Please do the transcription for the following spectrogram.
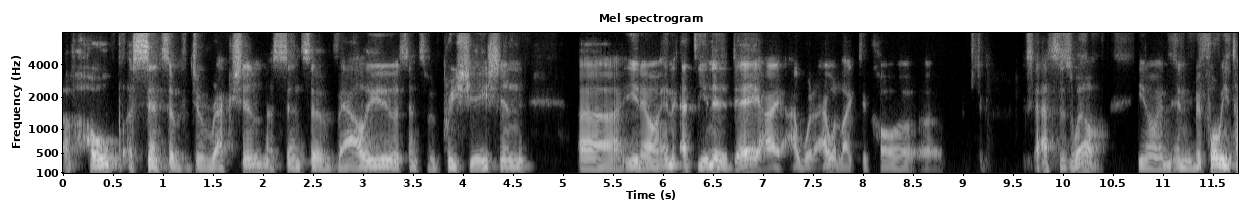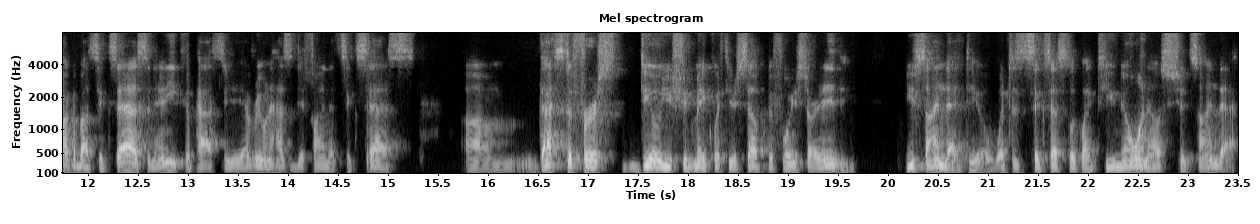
of hope, a sense of direction, a sense of value, a sense of appreciation uh, you know, and at the end of the day, I, I would I would like to call success as well. You know, and, and before we talk about success in any capacity, everyone has to define that success. Um, that's the first deal you should make with yourself before you start anything. You sign that deal. What does success look like to you? No one else should sign that.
